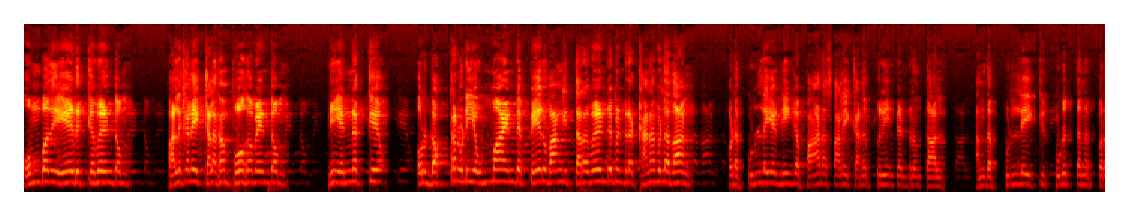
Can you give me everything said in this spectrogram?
ஒன்பது எடுக்க வேண்டும் பல்கலைக்கழகம் போக வேண்டும் நீ எனக்கு ஒரு டாக்டருடைய உம்மா என்ற பேர் வாங்கி தர வேண்டும் என்ற கனவுல தான் உட பிள்ளைய நீங்க பாடசாலைக்கு அனுப்புறீங்க என்றிருந்தால் அந்த புள்ளைக்கு கொடுத்து அனுப்புற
